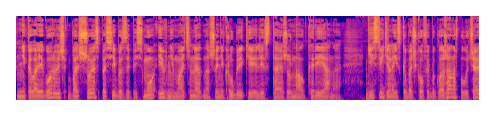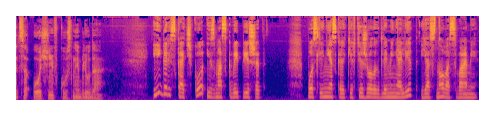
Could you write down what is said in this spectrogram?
Николай Егорович, большое спасибо за письмо и внимательное отношение к рубрике «Листая журнал Кореяна». Действительно, из кабачков и баклажанов получаются очень вкусные блюда. Игорь Скачко из Москвы пишет. После нескольких тяжелых для меня лет я снова с вами.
